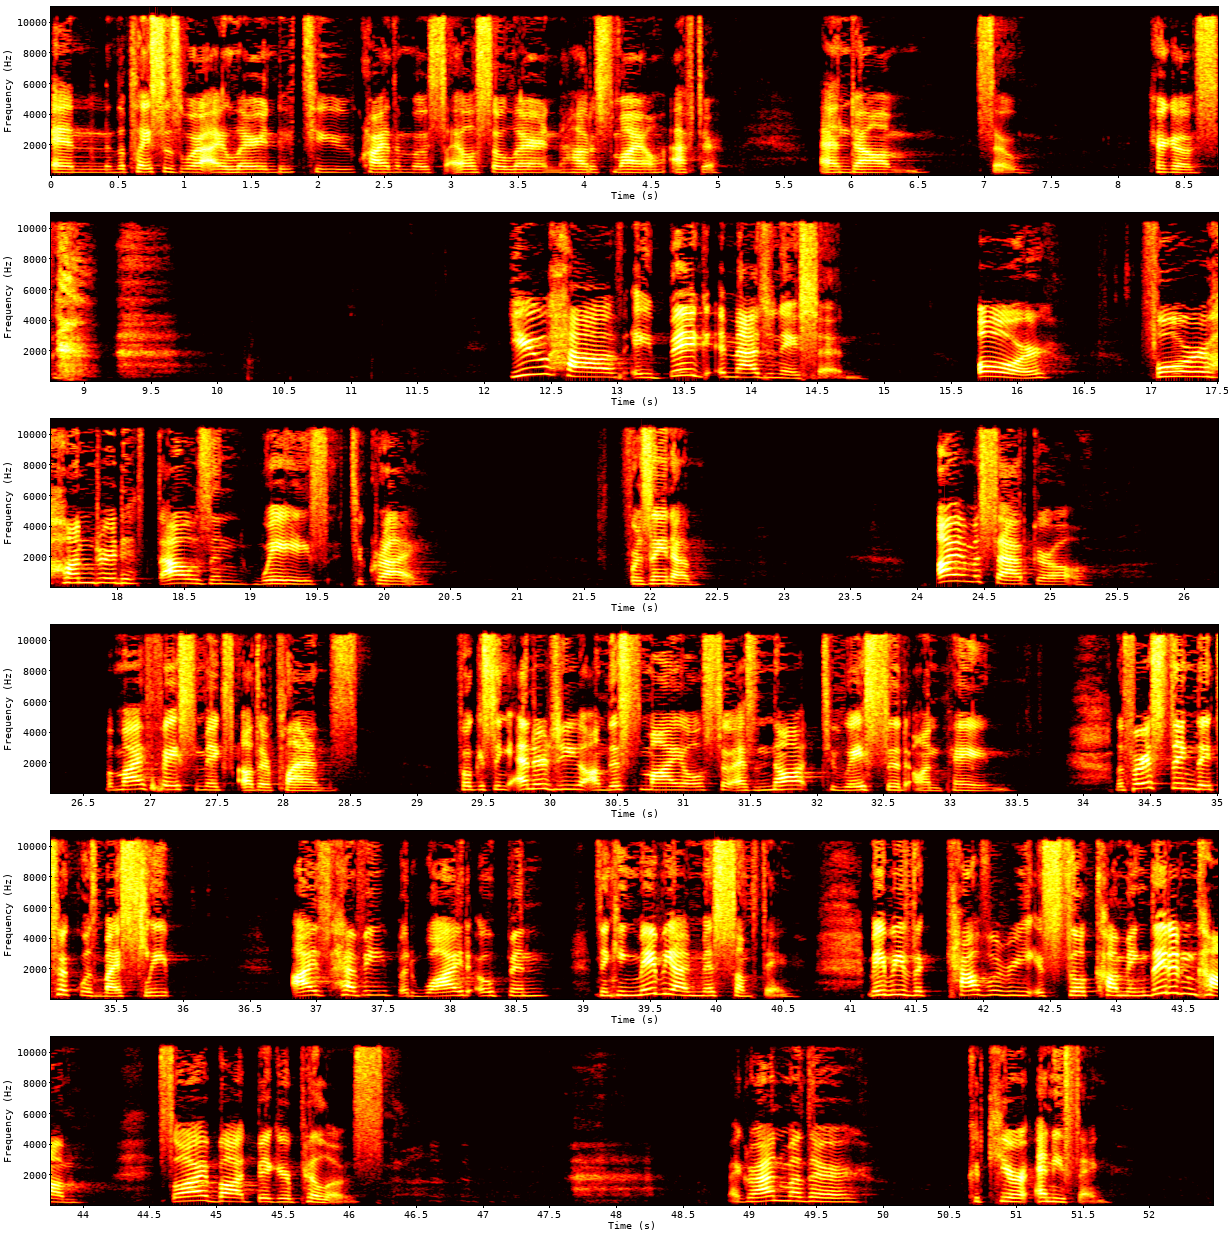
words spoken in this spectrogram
In the places where I learned to cry the most, I also learned how to smile after. And um, so here goes. you have a big imagination or 400,000 ways to cry. For Zainab, I am a sad girl, but my face makes other plans, focusing energy on this smile so as not to waste it on pain. The first thing they took was my sleep, eyes heavy but wide open, thinking maybe I missed something. Maybe the cavalry is still coming. They didn't come. So I bought bigger pillows. My grandmother could cure anything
